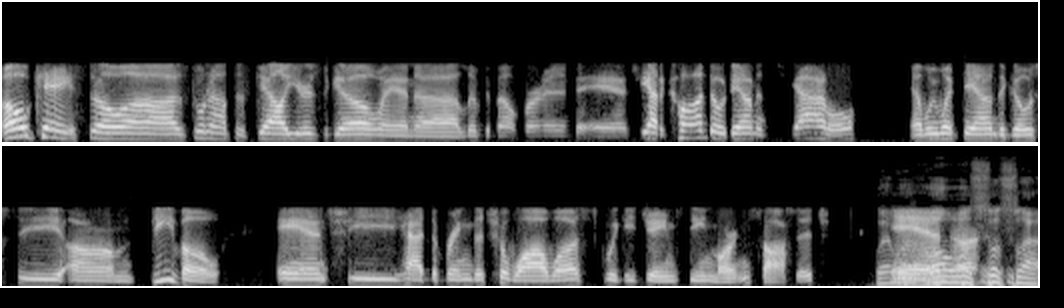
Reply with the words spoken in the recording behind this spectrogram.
Okay, so uh, I was going out with this gal years ago and uh, lived in Mount Vernon, and she had a condo down in Seattle, and we went down to go see um, Devo, and she had to bring the Chihuahua Squiggy James Dean Martin sausage. Wait, wait, And, oh, uh, so- so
